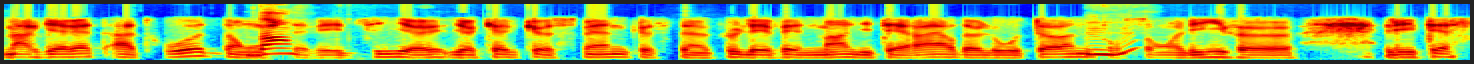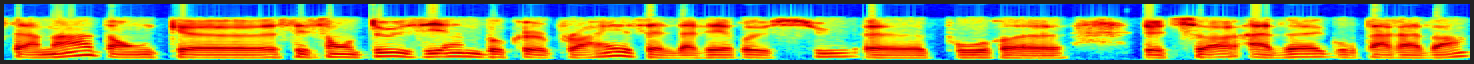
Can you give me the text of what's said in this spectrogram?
Margaret Atwood, dont je t'avais dit il y a quelques semaines que c'était un peu l'événement littéraire de l'automne pour mhm. son livre Les Testaments. Donc, c'est son deuxième Booker Prize. Elle l'avait reçu pour Le tueur aveugle auparavant.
